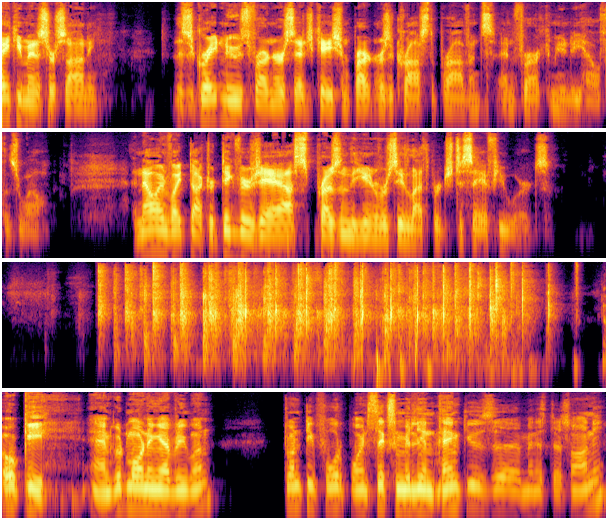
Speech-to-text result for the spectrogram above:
Thank you, Minister Sawhney. This is great news for our nurse education partners across the province and for our community health as well. And now I invite Dr. Digvir Jayas, President of the University of Lethbridge, to say a few words. Okay, and good morning, everyone. 24.6 million thank yous, uh, Minister Sawhney.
